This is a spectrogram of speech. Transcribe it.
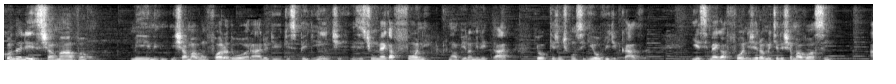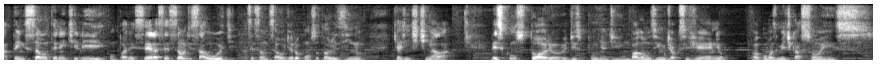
Quando eles chamavam, me, me chamavam fora do horário de, de, expediente, existia um megafone na vila militar que, eu, que a gente conseguia ouvir de casa. E esse megafone geralmente eles chamavam assim: Atenção, Tenente Lee, comparecer à sessão de saúde. A sessão de saúde era o consultóriozinho que a gente tinha lá. Nesse consultório eu dispunha de um balãozinho de oxigênio, algumas medicações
